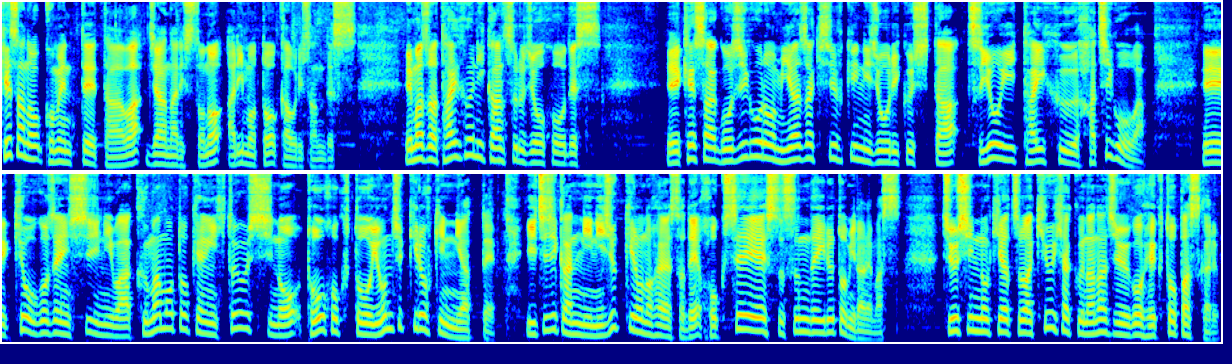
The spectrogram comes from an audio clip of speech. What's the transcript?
今朝のコメンテーターはジャーナリストの有本香里さんです。えまずは台風に関する情報です。え今朝5時ごろ宮崎市付近に上陸した強い台風8号はえー、今日午前7時には熊本県人吉市の東北東40キロ付近にあって1時間に20キロの速さで北西へ進んでいるとみられます。中心の気圧は975ヘクトパスカル。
